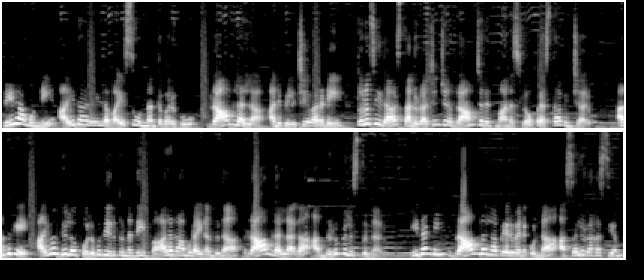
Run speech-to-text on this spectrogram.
శ్రీరాముణ్ణి ఐదారేళ్ళ వయస్సు ఉన్నంత వరకు రామ్ లల్లా అని పిలిచేవారని తులసీదాస్ తను రచించిన రామ్చరిత్ మానస్లో ప్రస్తావించారు. అందుకే అయోధ్యలో కొలువుదీరుతున్నది బాలరాముడైనందున రామ్ లల్లాగా అందరూ పిలుస్తున్నారు. ఇదండి రామ్ లల్లా పేరు వెనుకున్న అసలు రహస్యం.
